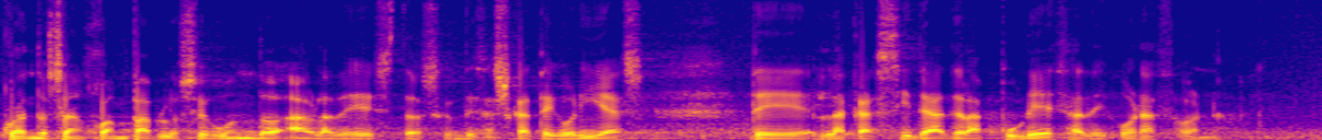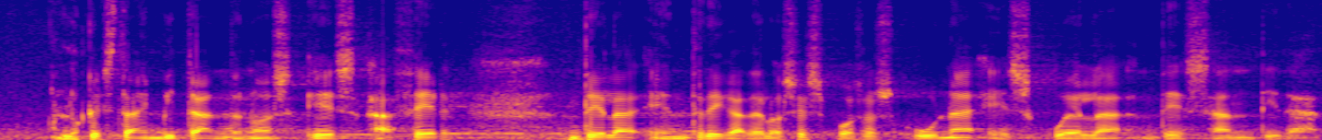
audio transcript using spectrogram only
cuando San Juan Pablo II habla de, estos, de esas categorías, de la castidad, de la pureza de corazón, lo que está invitándonos es hacer de la entrega de los esposos una escuela de santidad,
